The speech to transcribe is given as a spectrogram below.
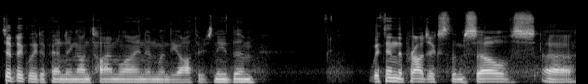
typically depending on timeline and when the authors need them. Within the projects themselves, uh,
